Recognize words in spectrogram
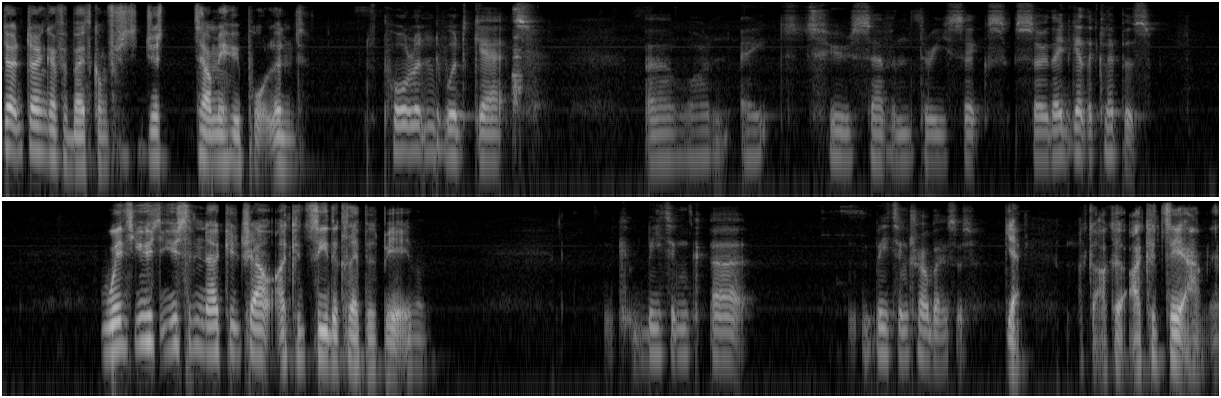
don't don't go for both conferences. Just tell me who Portland. Portland would get uh, one, eight, two, seven, three, six. So they'd get the Clippers. With Yus- Yusuf Nurkic out, I could see the Clippers beating them. Beating uh, beating Trailblazers, I could, I could, I could see it happening.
